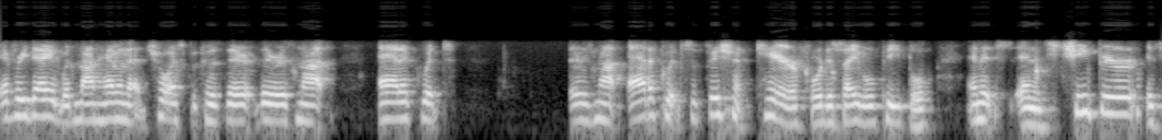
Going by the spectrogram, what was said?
every day with not having that choice because there there is not adequate there is not adequate sufficient care for disabled people and it's and it's cheaper it's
